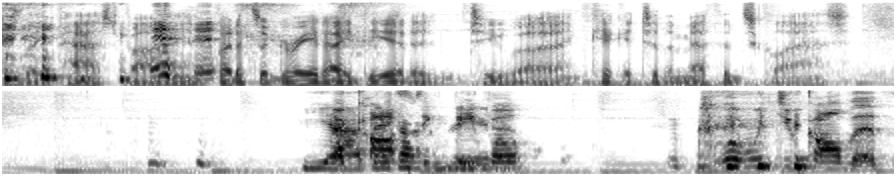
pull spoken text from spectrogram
as they passed by? But it's a great idea to to uh, kick it to the methods class. Yeah, accosting people. what would you call this?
